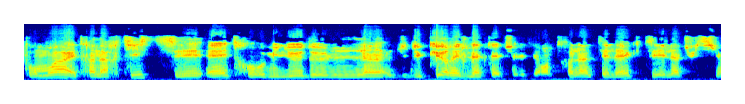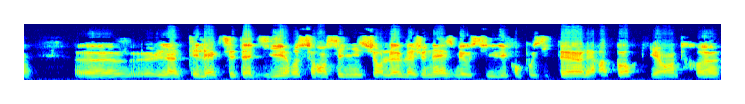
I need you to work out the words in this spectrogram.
pour moi, être un artiste, c'est être au milieu du cœur et de la tête, j'allais dire, entre l'intellect et l'intuition. Euh, l'intellect, c'est-à-dire se renseigner sur l'œuvre, la genèse, mais aussi les compositeurs, les rapports qu'il y a entre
